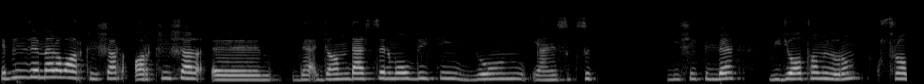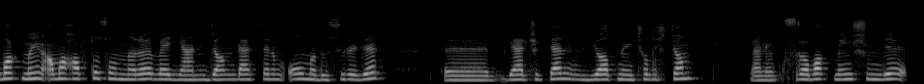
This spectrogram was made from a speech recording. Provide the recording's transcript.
Hepinize merhaba arkadaşlar. Arkadaşlar eee, de- can derslerim olduğu için yoğun yani sık sık bir şekilde video atamıyorum. Kusura bakmayın ama hafta sonları ve yani can derslerim olmadığı sürece eee, gerçekten video atmaya çalışacağım. Yani kusura bakmayın şimdi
